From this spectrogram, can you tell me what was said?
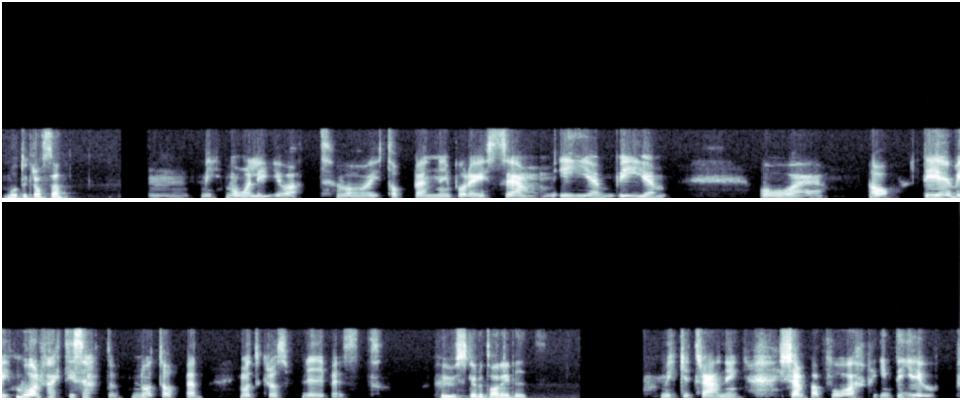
motocrossen? Mm, mitt mål är ju att vara i toppen i både SM, EM, VM. Och eh, ja, det är mitt mål faktiskt att nå toppen. Motocross blir bäst. Hur ska du ta dig dit? Mycket träning, kämpa på, inte ge upp.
